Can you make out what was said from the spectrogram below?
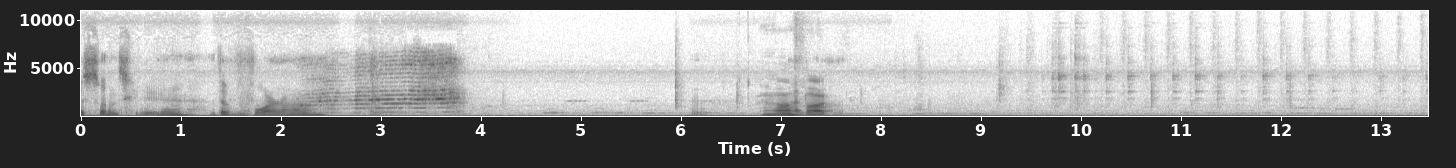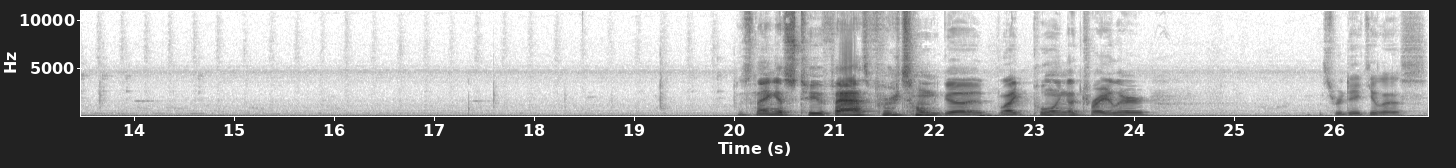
This one's here. The Voron. Oh fuck. This thing is too fast for its own good. Like pulling a trailer, it's ridiculous.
